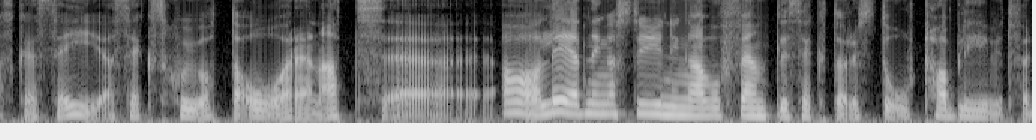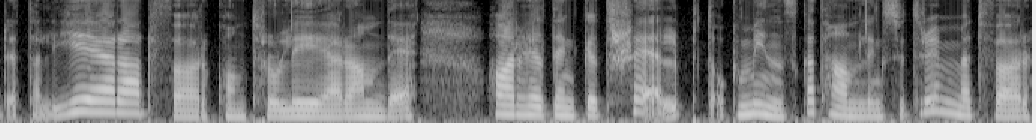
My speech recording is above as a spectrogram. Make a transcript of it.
vad ska jag säga, 6, 7, 8 åren. Att eh, ja, ledning och styrning av offentlig sektor i stort har blivit för detaljerad, för kontrollerande, har helt enkelt skälpt och minskat handlingsutrymmet för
